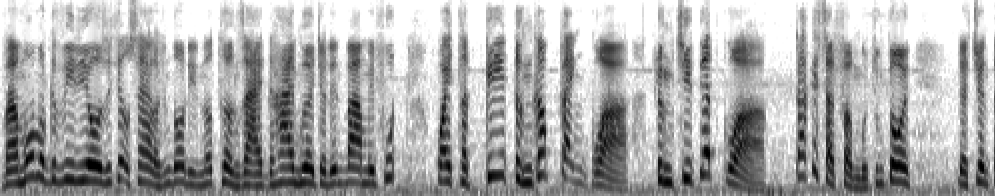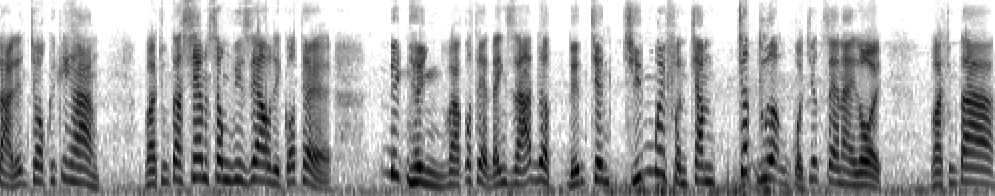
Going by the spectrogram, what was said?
Và mỗi một cái video giới thiệu xe của chúng tôi thì nó thường dài từ 20 cho đến 30 phút. Quay thật kỹ từng góc cạnh của, từng chi tiết của các cái sản phẩm của chúng tôi Để truyền tải đến cho quý khách hàng. Và chúng ta xem xong video thì có thể định hình và có thể đánh giá được đến trên 90% chất lượng của chiếc xe này rồi. Và chúng ta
